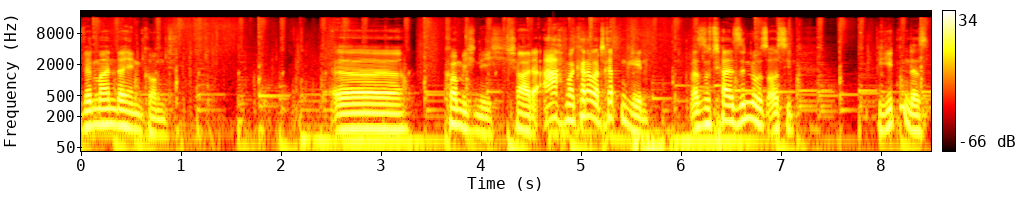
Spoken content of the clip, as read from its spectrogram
Wenn man da hinkommt. Äh, komme ich nicht. Schade. Ach, man kann aber Treppen gehen. Was total sinnlos aussieht. Wie geht denn das?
